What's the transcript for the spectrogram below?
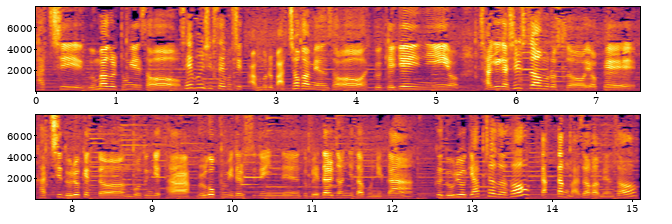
같이 음악을 통해서 세 분씩 세 분씩 안무를 맞춰가면서 그 개개인이 자기가 실수함으로써 옆에 같이 노력했던 모든 게 다 물거품이 될 수도 있는 그 메달전이다 보니까 그 노력이 합쳐져서 딱딱 맞아가면서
